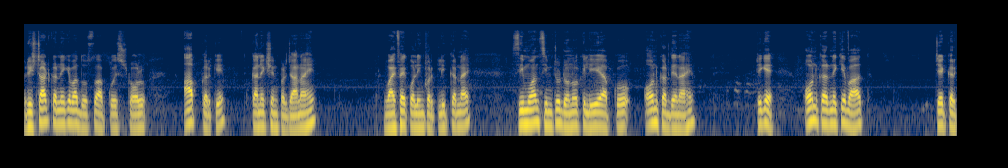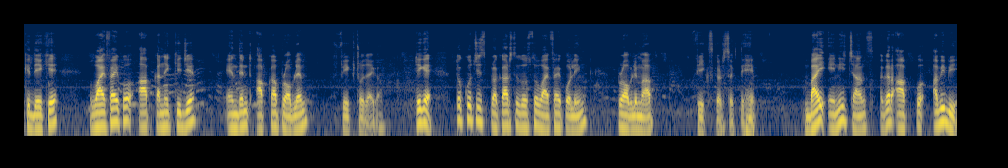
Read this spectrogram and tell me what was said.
रिस्टार्ट करने के बाद दोस्तों, आपको स्क्रॉल आप करके कनेक्शन पर जाना है. वाईफाई कॉलिंग पर क्लिक करना है. सिम वन, सिम टू दोनों के लिए आपको ऑन कर देना है। ठीक है? ऑन करने के बाद चेक करके देखिए। वाईफाई को आप कनेक्ट कीजिए एंड देन आपका प्रॉब्लम फिक्स्ड हो जाएगा। ठीक है? तो कुछ इस प्रकार से दोस्तों वाईफाई कॉलिंग प्रॉब्लम आप फिक्स कर सकते हैं। बाई एनी चांस अगर आपको अभी भी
